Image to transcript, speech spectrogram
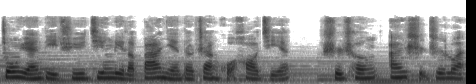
中原地区经历了八年的战火浩劫，史称安史之乱。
